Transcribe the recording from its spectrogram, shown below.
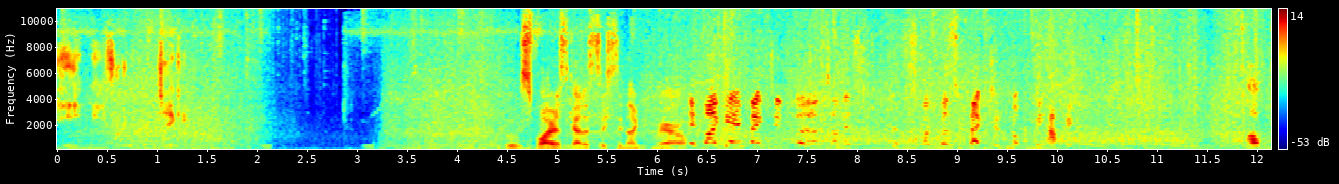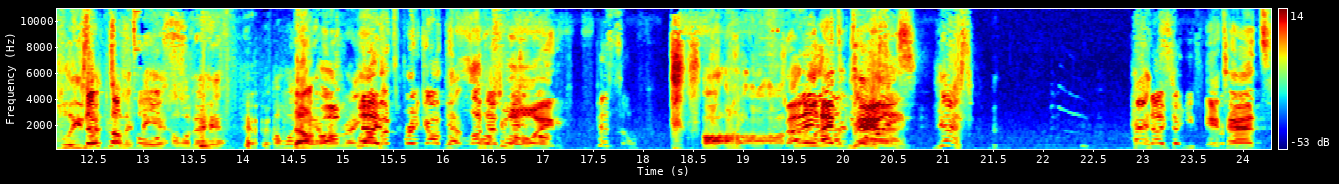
hate me for taking. ooh, Spider's got a 69 Camaro. if I get infected first, and it's because this one was infected, I'm not gonna be happy. Oh, please No let plus Tonic be it. I want to hear. I want to No. hear Oh, a race. well, No. let's break out the Yeah, lucky plus four. coin. Piss off. Oh, oh, oh, oh. Metal Three heads of or tails? Yes. Heads. No, don't you. It's frickin- heads.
